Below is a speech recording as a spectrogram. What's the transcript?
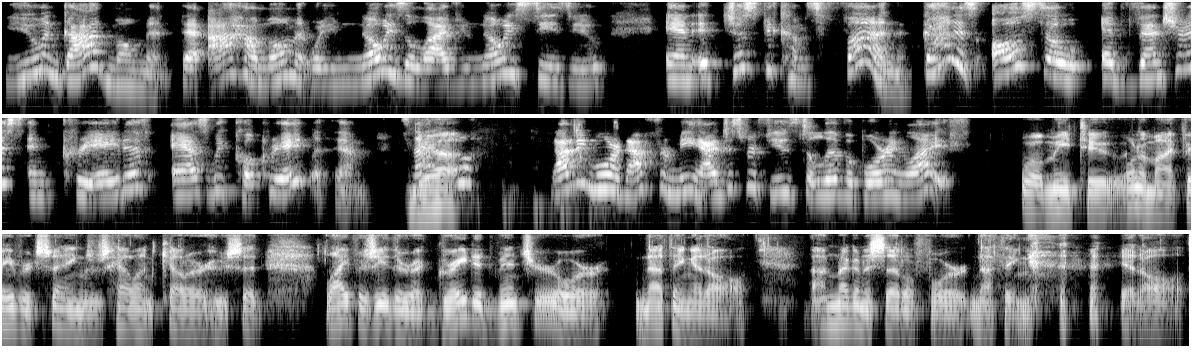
you and God moment, that aha moment where you know He's alive, you know He sees you, and it just becomes fun. God is also adventurous and creative as we co create with Him. It's not, yeah. not anymore, not for me. I just refuse to live a boring life. Well, me too. One of my favorite sayings was Helen Keller, who said, Life is either a great adventure or nothing at all. I'm not going to settle for nothing at all.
